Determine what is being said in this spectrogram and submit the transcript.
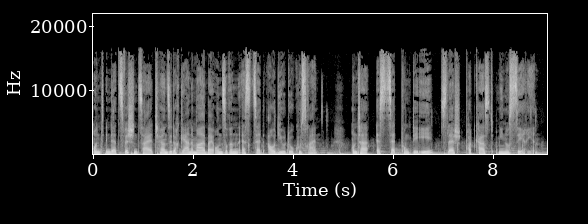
und in der Zwischenzeit hören Sie doch gerne mal bei unseren SZ-Audio-Dokus rein. Unter sz.de slash podcast-serien.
